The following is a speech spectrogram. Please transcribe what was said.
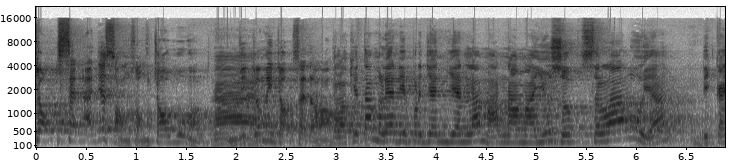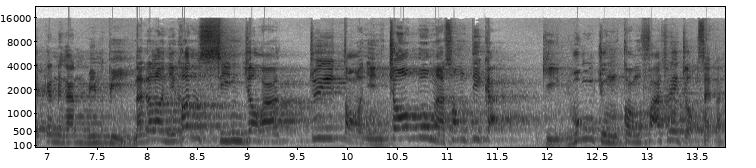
jok set aja song song cho mung Ah. ah. Ji jong jok set ah. Kalau kita melihat di perjanjian lama, nama Yusuf selalu ya dikaitkan dengan mimpi. Nah, kalau ni kau sin jok ah, cui to ni cho mung ah song ti ka ki mung chung kong fa cui jok set ah.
